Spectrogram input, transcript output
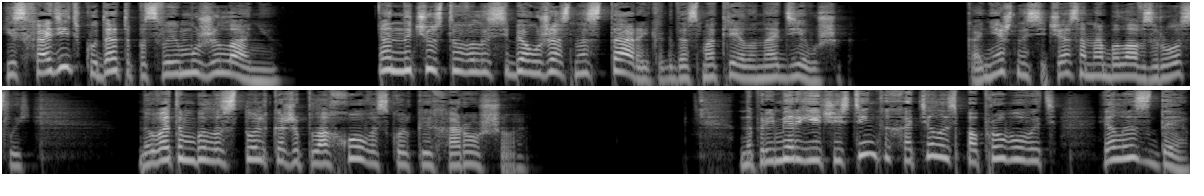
и сходить куда-то по своему желанию. Анна чувствовала себя ужасно старой, когда смотрела на девушек. Конечно, сейчас она была взрослой, но в этом было столько же плохого, сколько и хорошего. Например, ей частенько хотелось попробовать ЛСД.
